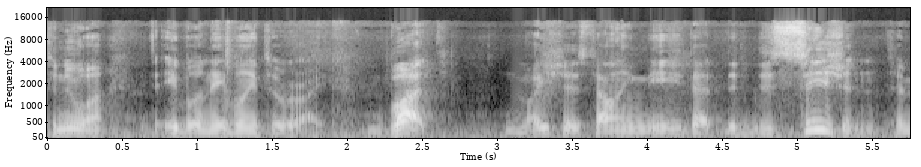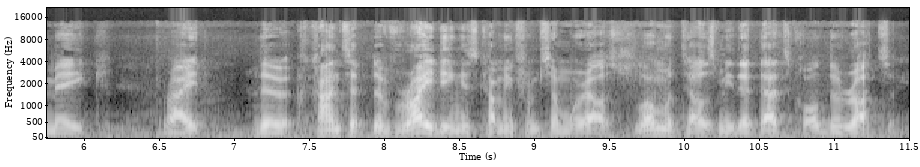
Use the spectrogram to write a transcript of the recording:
tenua. It's able enabling it to write. But Moshe is telling me that the decision to make right the concept of writing is coming from somewhere else. Shlomo tells me that that's called the ratzon.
